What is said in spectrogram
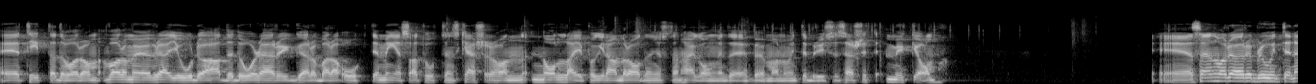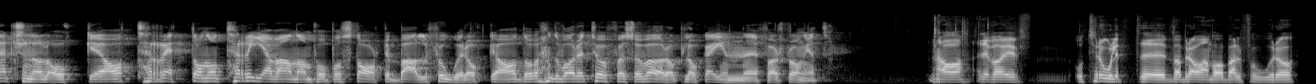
eh, tittade vad de, vad de övriga gjorde och hade dåliga ryggar och bara åkte med. Så att Ottens Casher har en nolla i programraden just den här gången, det behöver man nog inte bry sig särskilt mycket om. Eh, sen var det Örebro International och eh, ja, 13 och 3 vann han på på start Balfour och ja, då, då var det tufft för Sauveur att plocka in eh, försprånget. Ja, det var ju otroligt vad bra han var, Balfour, och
